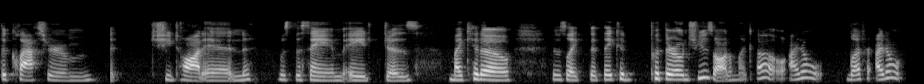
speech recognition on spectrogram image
the classroom that she taught in was the same age as my kiddo. It was like that they could put their own shoes on. I'm like, oh, I don't let her. I don't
